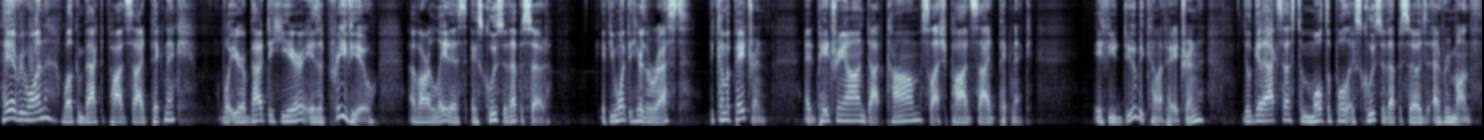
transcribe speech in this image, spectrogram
Hey everyone, welcome back to Podside Picnic. What you're about to hear is a preview of our latest exclusive episode. If you want to hear the rest, become a patron at patreon.com slash podsidepicnic. If you do become a patron, you'll get access to multiple exclusive episodes every month,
